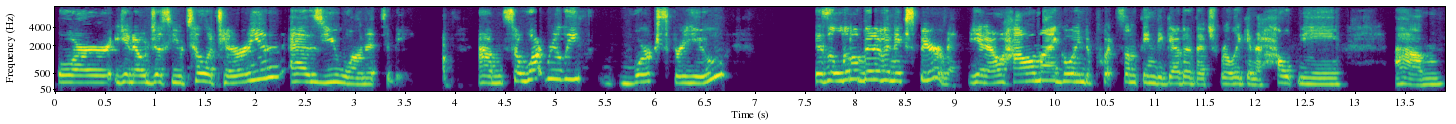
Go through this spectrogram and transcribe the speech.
or you know just utilitarian as you want it to be. Um, so what really works for you is a little bit of an experiment you know how am i going to put something together that's really going to help me um,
